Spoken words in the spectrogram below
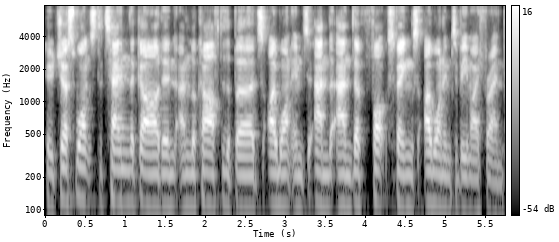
who just wants to tend the garden and look after the birds. I want him to, and and the fox things. I want him to be my friend.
